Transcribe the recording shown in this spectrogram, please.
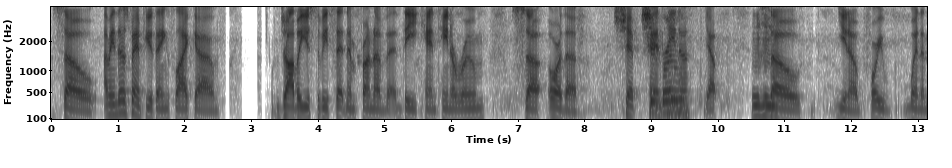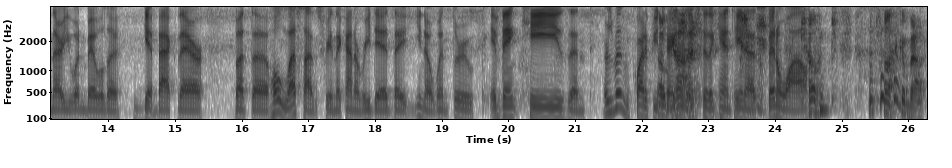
So, I mean, there's been a few things like um, Jabba used to be sitting in front of the cantina room, so or the ship, Ship cantina. room? Yep. Mm-hmm. So, you know, before you went in there, you wouldn't be able to get back there. But the whole left side of the screen, they kind of redid. They, you know, went through event keys, and there's been quite a few Oh, changes God. to the cantina. It's been a while. Don't talk about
